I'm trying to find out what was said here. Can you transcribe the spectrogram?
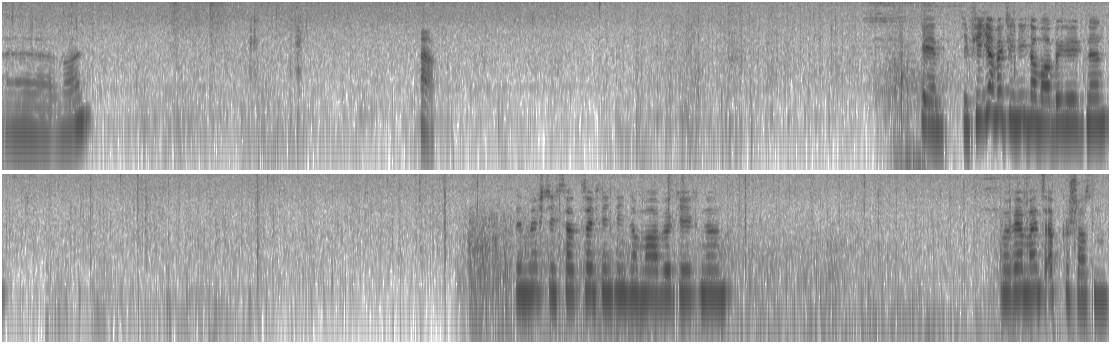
Äh, nein. Ah. Okay, die Viecher möchte ich nicht nochmal begegnen. Den möchte ich tatsächlich nicht nochmal begegnen. Aber wir haben eins abgeschossen.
